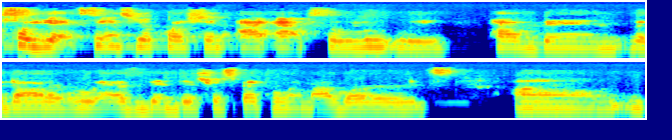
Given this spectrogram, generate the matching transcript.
so. Yes, to answer your question, I absolutely have been the daughter who has been disrespectful in my words. Um,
